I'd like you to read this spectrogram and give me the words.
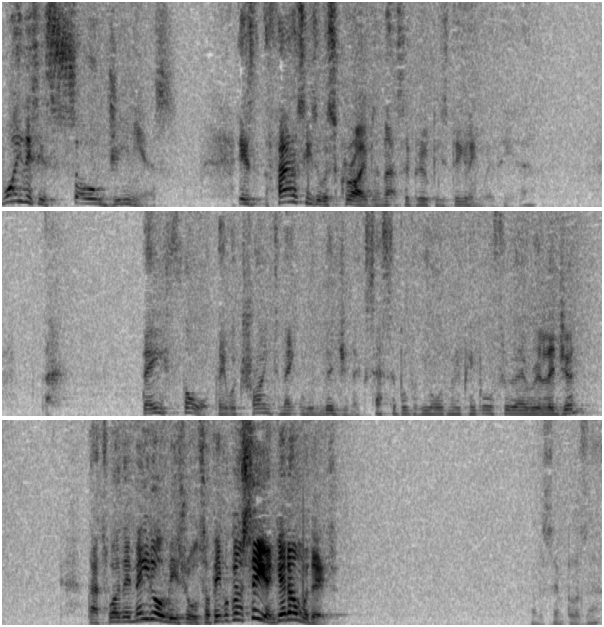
why this is so genius is the Pharisees who were scribes, and that's the group he's dealing with they thought they were trying to make religion accessible to the ordinary people through their religion. That's why they made all these rules, so people can see and get on with it. Not as simple as that.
